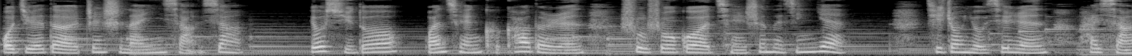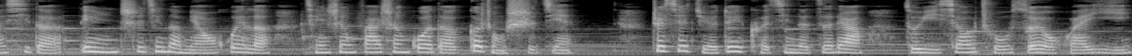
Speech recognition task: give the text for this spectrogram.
我觉得真是难以想象，有许多完全可靠的人述说过前生的经验，其中有些人还详细的、令人吃惊的描绘了前生发生过的各种事件。这些绝对可信的资料足以消除所有怀疑，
